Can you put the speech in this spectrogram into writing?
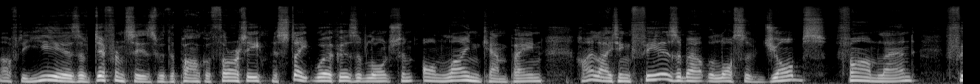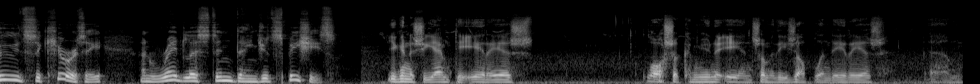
After years of differences with the Park Authority, estate workers have launched an online campaign highlighting fears about the loss of jobs, farmland, food security, and red list endangered species. You're going to see empty areas, loss of community in some of these upland areas, um,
